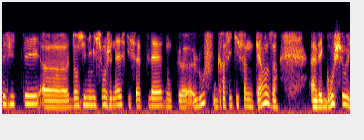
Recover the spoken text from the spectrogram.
invité dans une émission jeunesse qui s'appelait donc Louf ou Graffiti 75 avec Groucho et.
